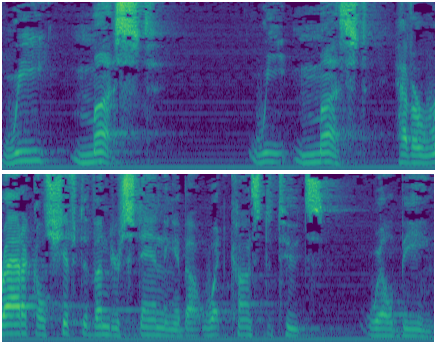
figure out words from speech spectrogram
we must we must have a radical shift of understanding about what constitutes well-being.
